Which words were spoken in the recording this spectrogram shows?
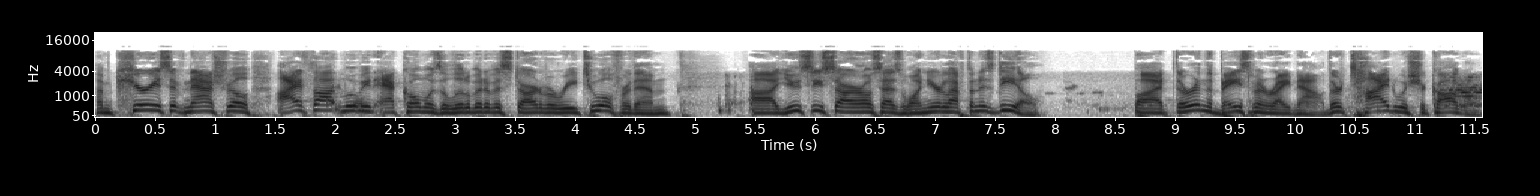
I'm curious if Nashville, I thought moving Ekholm was a little bit of a start of a retool for them. Uh, Juuse Saros has one year left on his deal but they're in the basement right now. They're tied with Chicago.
